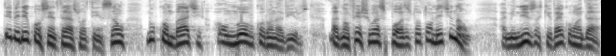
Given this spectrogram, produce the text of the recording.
deveria concentrar sua atenção no combate ao novo coronavírus. Mas não fechou as portas totalmente, não. A ministra que vai comandar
